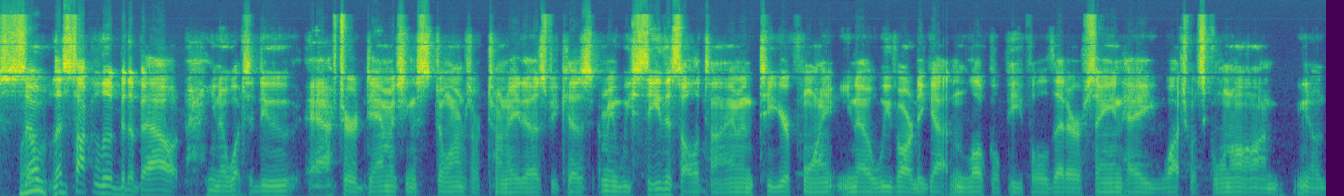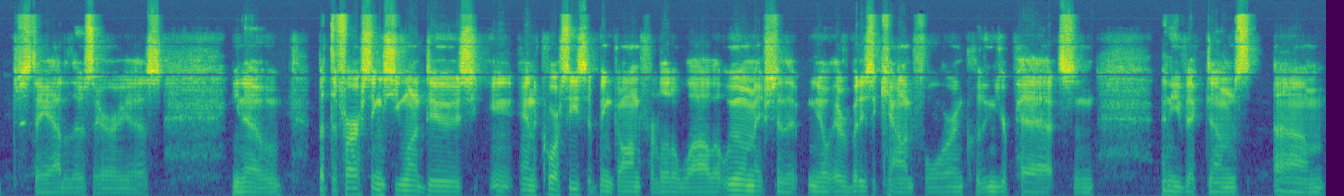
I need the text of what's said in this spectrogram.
So well, let's talk a little bit about you know what to do after damaging storms or tornadoes because I mean we see this all the time. And to your point you know we've already gotten local people that are saying hey watch what's going on you know stay out of those areas you know. But the first things you want to do is and of course these have been gone for a little while but we want to make sure that you know everybody's accounted for including your pets and any victims. Um,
